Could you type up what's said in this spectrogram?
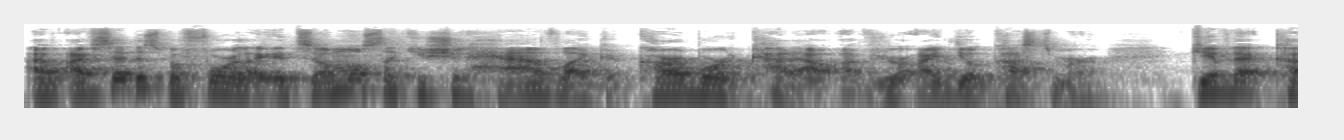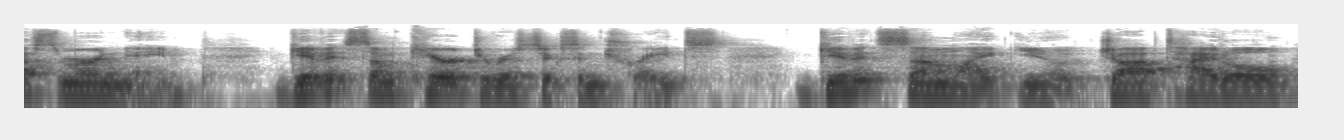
I've, I've said this before, like it's almost like you should have like a cardboard cutout of your ideal customer. Give that customer a name, give it some characteristics and traits, give it some like, you know, job title,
